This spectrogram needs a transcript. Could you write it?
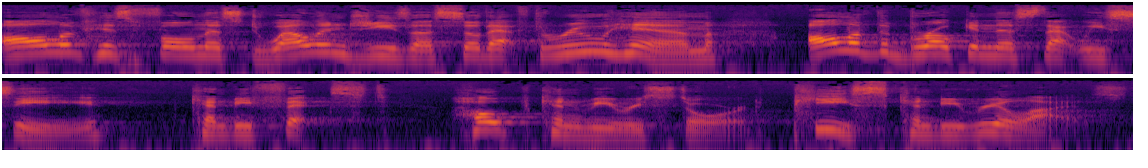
all of his fullness dwell in Jesus so that through him all of the brokenness that we see can be fixed, hope can be restored, peace can be realized.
